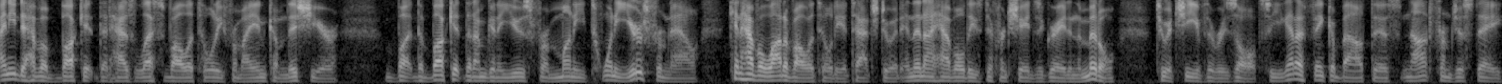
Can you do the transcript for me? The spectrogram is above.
I need to have a bucket that has less volatility for my income this year but the bucket that i'm going to use for money 20 years from now can have a lot of volatility attached to it. And then I have all these different shades of gray in the middle to achieve the result. So you got to think about this not from just a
